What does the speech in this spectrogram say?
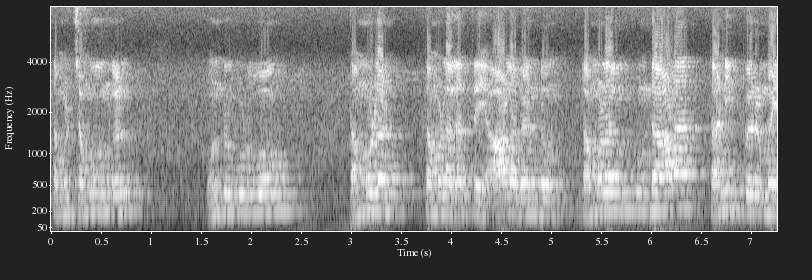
தமிழ் சமூகங்கள் ஒன்று கூடுவோம். தமிழன் தமிழகத்தை ஆள வேண்டும். தமிழனுக்குண்டான தனிப்பெருமை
